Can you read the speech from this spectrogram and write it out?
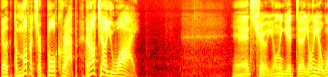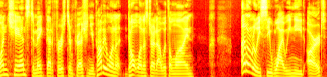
You know, the Muppets are bullcrap, and I'll tell you why. Yeah, it's true. You only get uh, you only get one chance to make that first impression. You probably want to don't want to start out with a line. I don't really see why we need art.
